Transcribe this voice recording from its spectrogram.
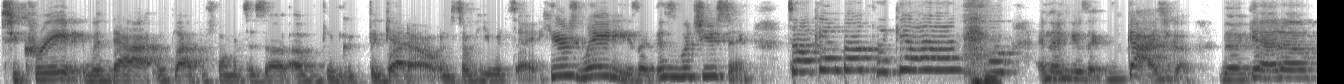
to create with that, with live performances of, of the, the ghetto. And so he would say, here's ladies, like, this is what you sing, talking about the ghetto. and then he was like, guys, you go, the ghetto,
